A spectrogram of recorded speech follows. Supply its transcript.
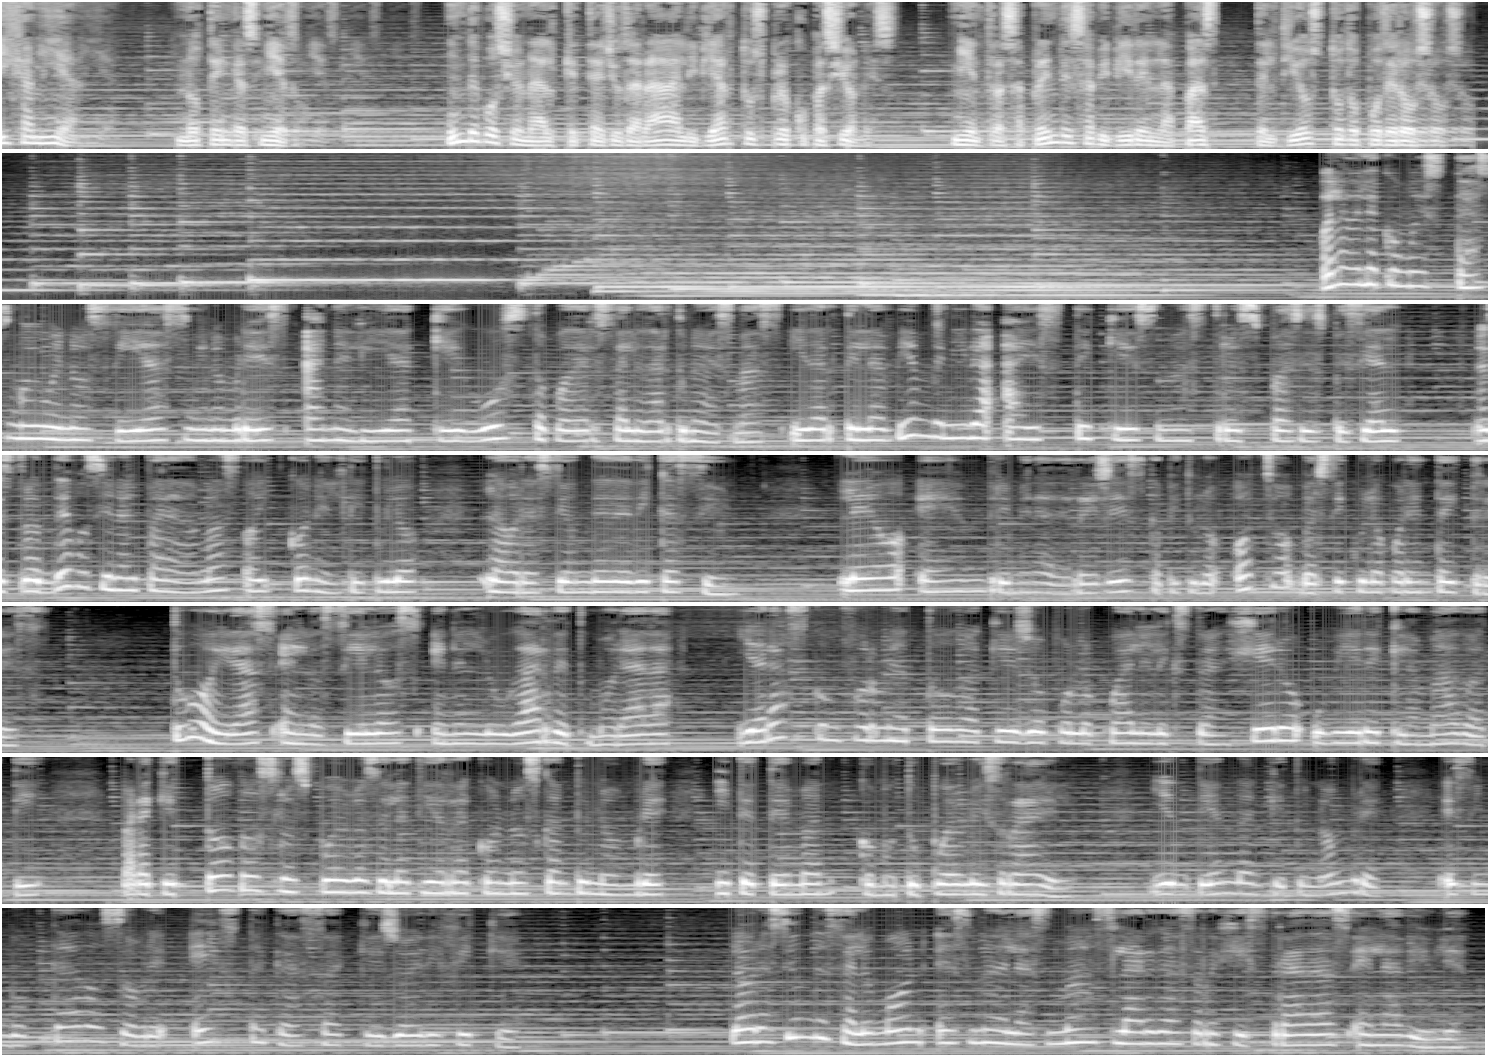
Hija mía, no tengas miedo. Un devocional que te ayudará a aliviar tus preocupaciones, mientras aprendes a vivir en la paz del Dios Todopoderoso. Hola, hola, ¿cómo estás? Muy buenos días. Mi nombre es Analía. Qué gusto poder saludarte una vez más y darte la bienvenida a este que es nuestro espacio especial nuestro devocional para damas hoy con el título La oración de dedicación. Leo en Primera de Reyes capítulo 8 versículo 43. Tú oirás en los cielos en el lugar de tu morada y harás conforme a todo aquello por lo cual el extranjero hubiere clamado a ti, para que todos los pueblos de la tierra conozcan tu nombre y te teman como tu pueblo Israel, y entiendan que tu nombre es invocado sobre esta casa que yo edifiqué. La oración de Salomón es una de las más largas registradas en la Biblia.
